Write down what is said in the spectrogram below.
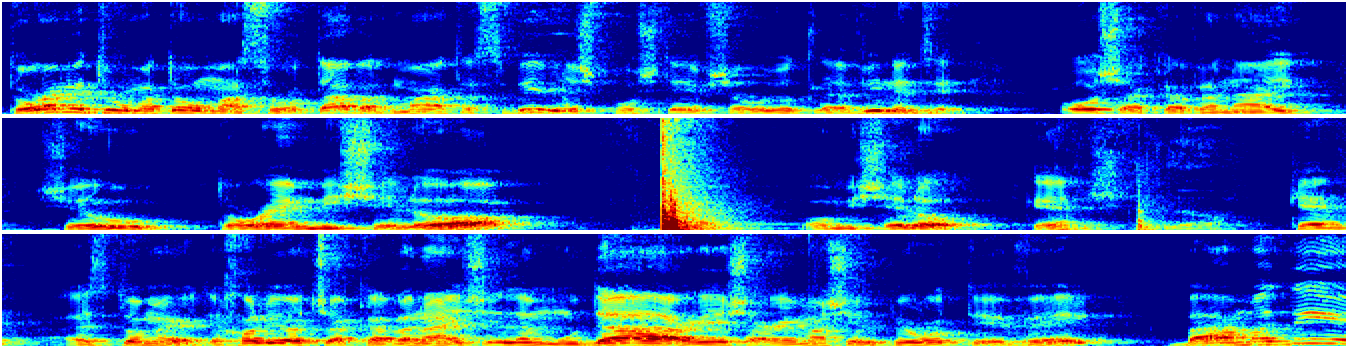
תורם את תרומתו ומעשרותיו, הגמרא תסביר, יש פה שתי אפשרויות להבין את זה. או שהכוונה היא שהוא תורם משלו, או משלו, כן? משלו. כן? אז זאת אומרת, יכול להיות שהכוונה היא שלמודר יש ערימה של פירות תבל, בא המדיר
